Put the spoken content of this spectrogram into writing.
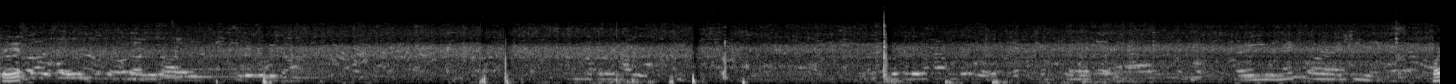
Sakit. Are you next or is she next? Ako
